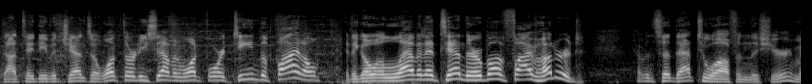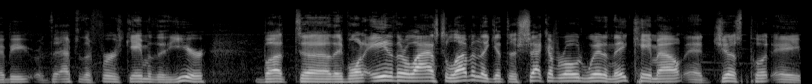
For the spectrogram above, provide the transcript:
Donte DiVincenzo, 137, 114, the final. And they go 11 and 10. They're above 500. Haven't said that too often this year, maybe after the first game of the year. But uh, they've won eight of their last 11. They get their second road win, and they came out and just put a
